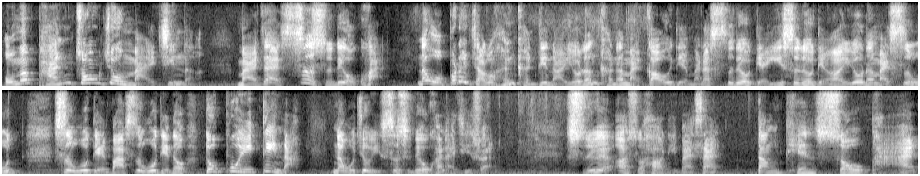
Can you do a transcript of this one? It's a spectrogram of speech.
我们盘中就买进了，买在四十六块。那我不能讲说很肯定啊，有人可能买高一点，买了四六点一、四六点二，也有人买四五四五点八、四五点六，都不一定啊。那我就以四十六块来计算。十月二十号礼拜三当天收盘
